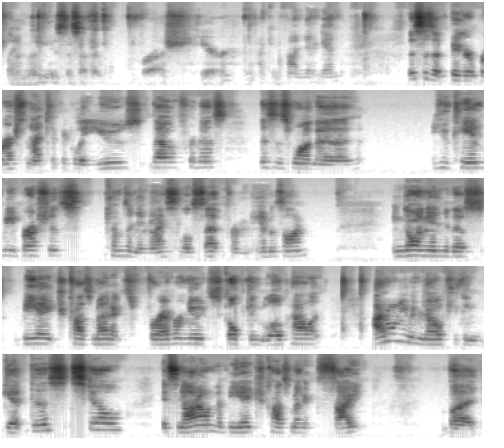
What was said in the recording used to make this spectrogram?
actually I'm going to use this other brush here, if I can find it again. This is a bigger brush than I typically use, though, for this. This is one of the Ucanbe brushes. Comes in a nice little set from Amazon. And going into this BH Cosmetics Forever Nude Sculpt and Glow palette, I don't even know if you can get this still. It's not on the BH Cosmetics site, but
